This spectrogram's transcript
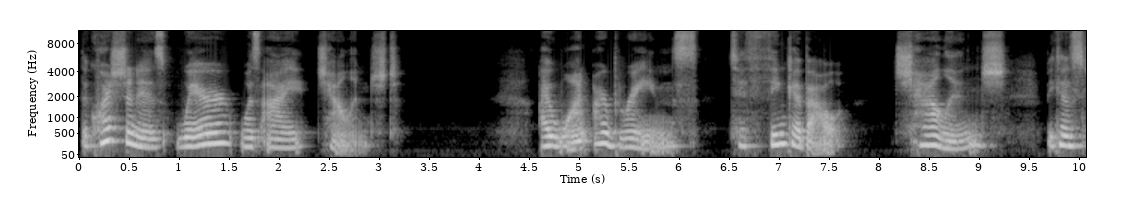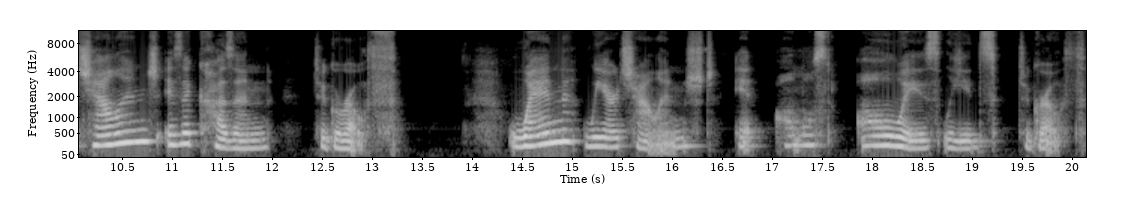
The question is where was I challenged? I want our brains to think about challenge because challenge is a cousin to growth. When we are challenged, it almost always leads to growth.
